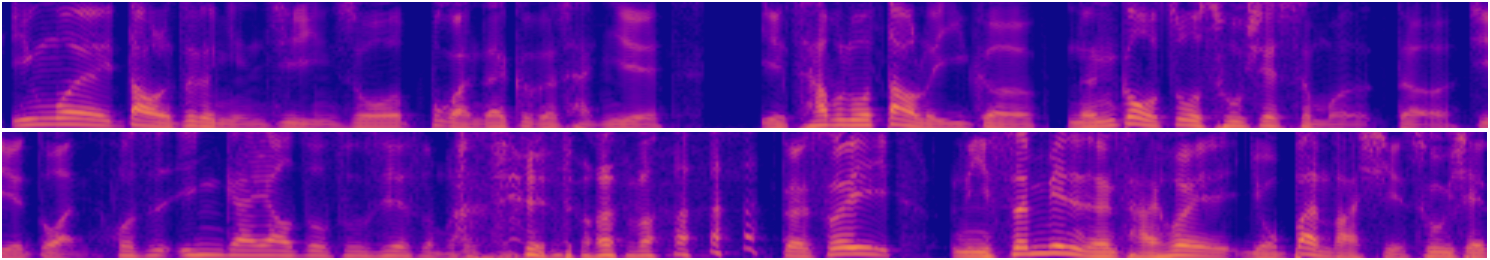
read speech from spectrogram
因为到了这个年纪，你说不管在各个产业。也差不多到了一个能够做出些什么的阶段，或是应该要做出些什么的阶段吧。对，所以你身边的人才会有办法写出一些、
